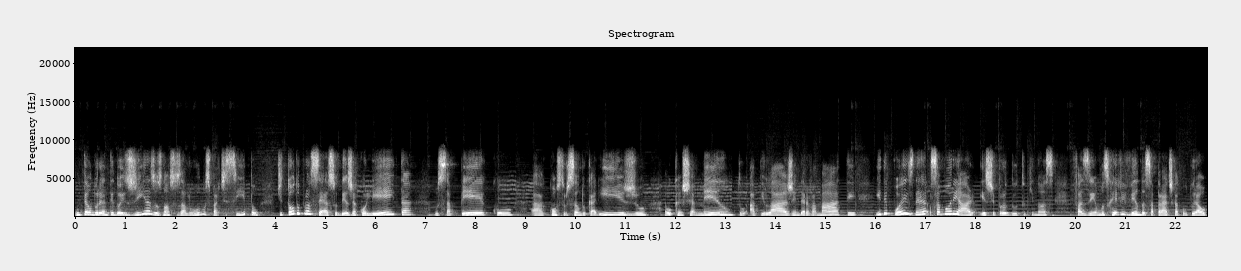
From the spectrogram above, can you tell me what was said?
Então, durante dois dias, os nossos alunos participam de todo o processo, desde a colheita, o sapeco, a construção do carijo, o cancheamento, a pilagem da erva mate e depois, né, saborear este produto que nós fazemos, revivendo essa prática cultural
